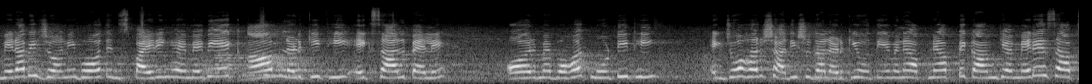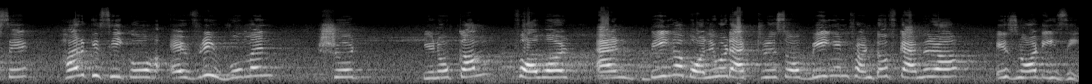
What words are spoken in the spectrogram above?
मेरा भी जर्नी बहुत इंस्पायरिंग है। मैं भी एक आम लड़की थी, एक साल पहले। और मैं बहुत मोटी थी। एक जो हर शादीशुदा लड़की होती है, मैंने अपने आप पे काम किया। मेरे हिसाब से हर किसी को every woman should you know come forward and being a Bollywood actress और being in front of camera is not easy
